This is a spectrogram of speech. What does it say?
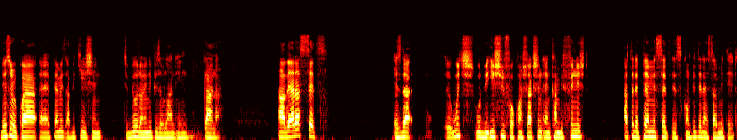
They also require a permit application to build on any piece of land in Ghana. Now the other set is that uh, which would be issued for construction and can be finished after the permit set is completed and submitted.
